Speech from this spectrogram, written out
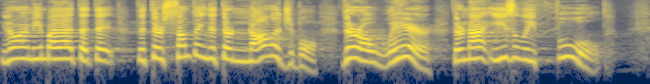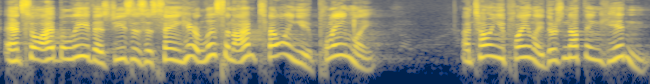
You know what I mean by that? That, they, that there's something that they're knowledgeable, they're aware, they're not easily fooled. And so I believe, as Jesus is saying here, listen, I'm telling you plainly, I'm telling you plainly, there's nothing hidden.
